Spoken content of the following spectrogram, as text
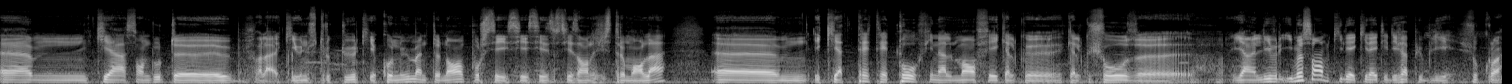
Euh, qui a sans doute euh, voilà, qui est une structure qui est connue maintenant pour ces, ces, ces, enregistrements-là. et qui a très très tôt finalement fait quelque, quelque chose. il y a un livre, il me semble qu'il a, qu'il a été déjà publié, je crois.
